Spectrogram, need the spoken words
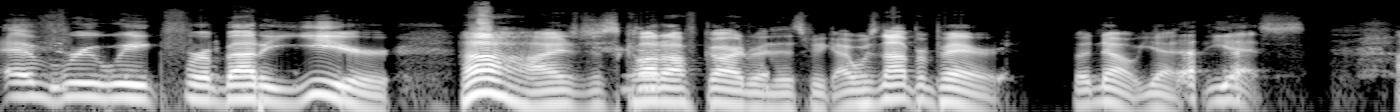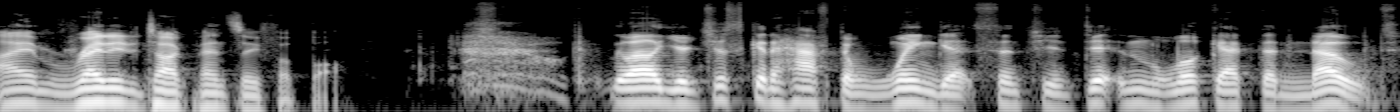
every week for about a year. Ah, I was just caught off guard by this week. I was not prepared. But no, yeah, yes, I am ready to talk Penn State football. Well, you're just going to have to wing it since you didn't look at the notes.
